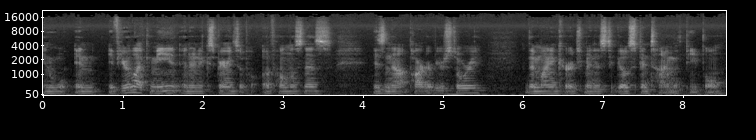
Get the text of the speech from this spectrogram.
and, and if you're like me and an experience of, of homelessness is not part of your story, then my encouragement is to go spend time with people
